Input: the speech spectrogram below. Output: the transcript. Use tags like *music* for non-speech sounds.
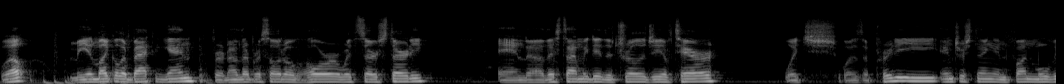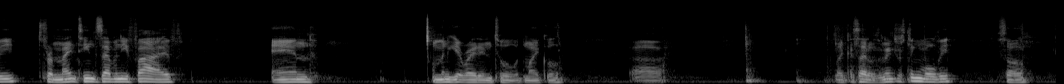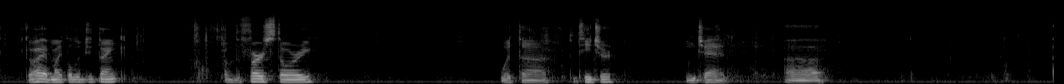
Well, me and Michael are back again for another episode of Horror with Sir Sturdy. And uh, this time we did the Trilogy of Terror, which was a pretty interesting and fun movie. It's from 1975. And I'm going to get right into it with Michael. Uh, like I said, it was an interesting movie. So go ahead, Michael. What'd you think of the first story with uh, the teacher and Chad?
